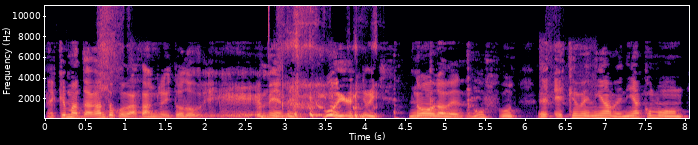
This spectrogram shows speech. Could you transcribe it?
Es que me atraganto con la sangre y todo. Mira. Uy, uy. No, la verdad, uf, uf. Eh, Es que venía, venía como,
